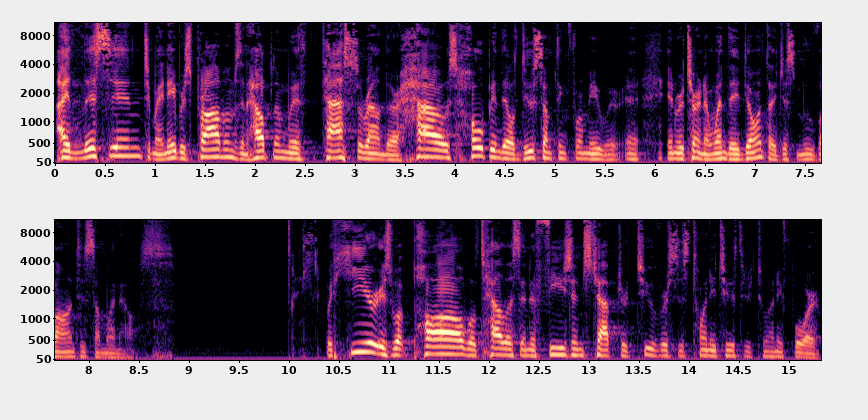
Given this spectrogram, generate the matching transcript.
I listen to my neighbor's problems and help them with tasks around their house, hoping they'll do something for me uh, in return. And when they don't, I just move on to someone else. But here is what Paul will tell us in Ephesians chapter 2 verses 22 through 24.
